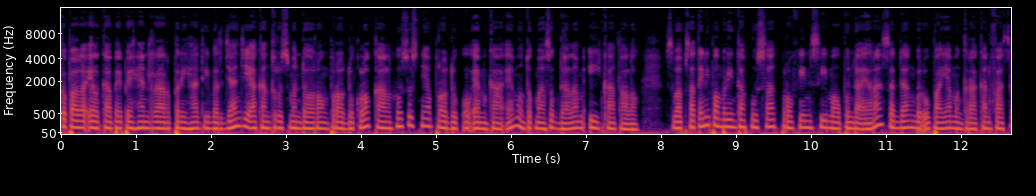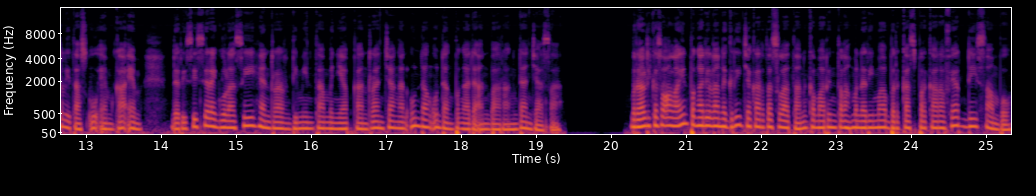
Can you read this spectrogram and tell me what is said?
Kepala LKPP Hendrar Prihadi berjanji akan terus mendorong produk lokal khususnya produk UMKM untuk masuk dalam e-katalog. Sebab saat ini pemerintah pusat, provinsi maupun daerah sedang berupaya menggerakkan fasilitas UMKM. Dari sisi regulasi, Hendrar diminta menyiapkan rancangan undang-undang pengadaan barang dan jasa. Beralih ke soal lain, Pengadilan Negeri Jakarta Selatan kemarin telah menerima berkas perkara Verdi Sambo.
